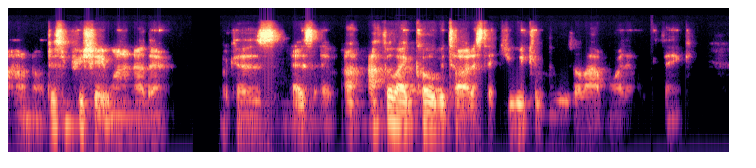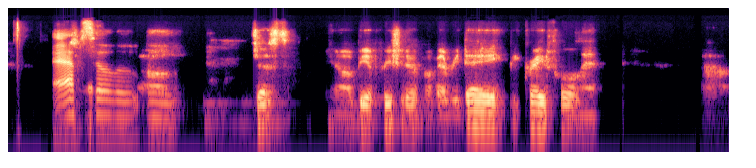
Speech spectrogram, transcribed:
I don't know, just appreciate one another because as I, I feel like COVID taught us that you, we can lose a lot more than we think. Absolutely. So, um, just you know, be appreciative of every day, be grateful, and uh,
